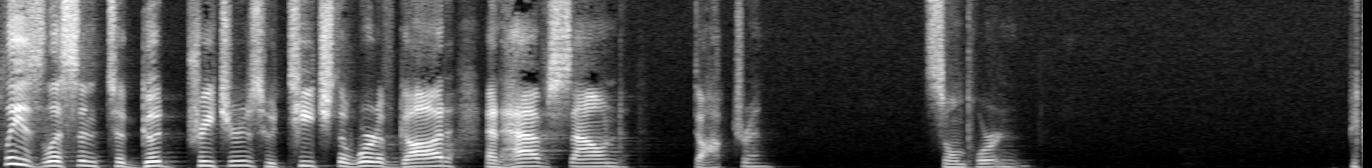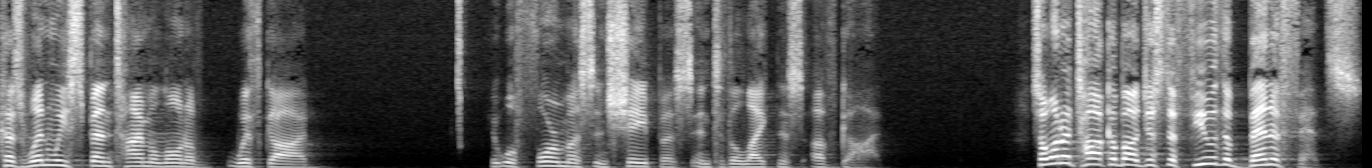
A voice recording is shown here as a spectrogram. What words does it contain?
Please listen to good preachers who teach the Word of God and have sound doctrine. So important. Because when we spend time alone with God, it will form us and shape us into the likeness of God. So I want to talk about just a few of the benefits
